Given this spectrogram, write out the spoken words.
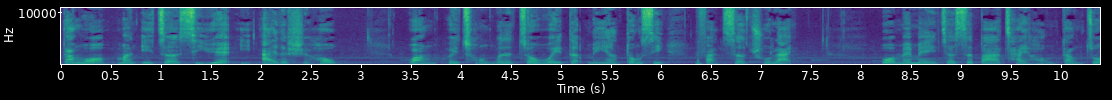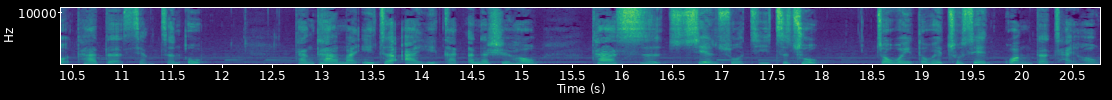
当我满意着喜悦与爱的时候，光会从我的周围的每样东西反射出来。我妹妹则是把彩虹当作她的象征物。当她满意着爱与感恩的时候，它视线所及之处，周围都会出现光的彩虹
